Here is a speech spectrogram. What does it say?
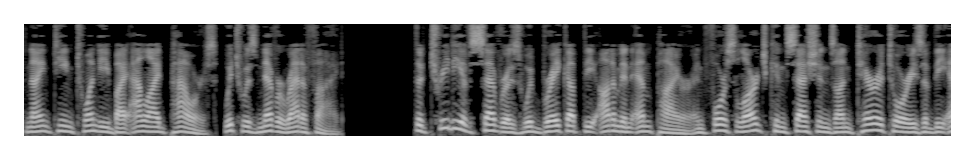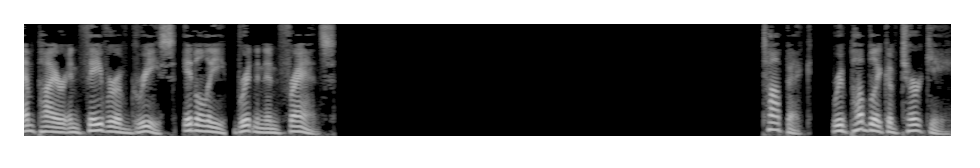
1920 by Allied powers, which was never ratified. The Treaty of Sèvres would break up the Ottoman Empire and force large concessions on territories of the empire in favor of Greece, Italy, Britain and France. Republic of Turkey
